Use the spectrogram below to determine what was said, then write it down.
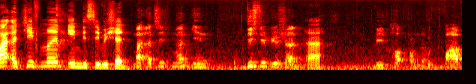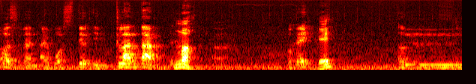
my achievement in distribution. My achievement in distribution. Ah. We talk from the far first when I was still in Kelantan. Oh, Okay. okay. Um,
